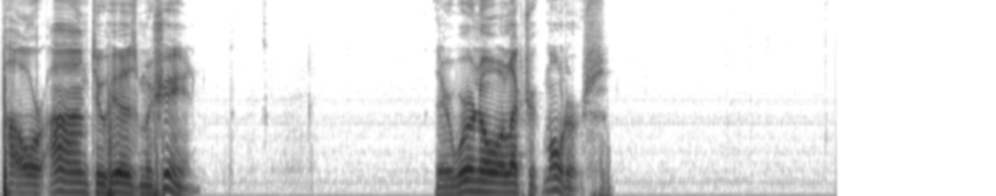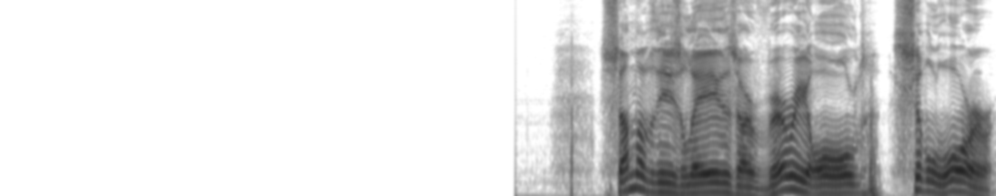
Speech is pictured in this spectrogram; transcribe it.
power on to his machine. There were no electric motors. Some of these lathes are very old, Civil War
